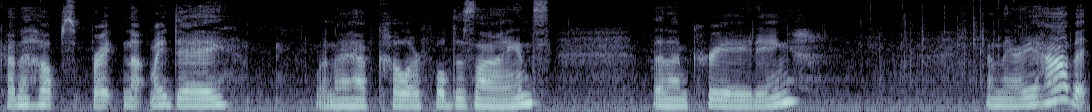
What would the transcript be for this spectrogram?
Kind of helps brighten up my day when I have colorful designs that I'm creating. And there you have it.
